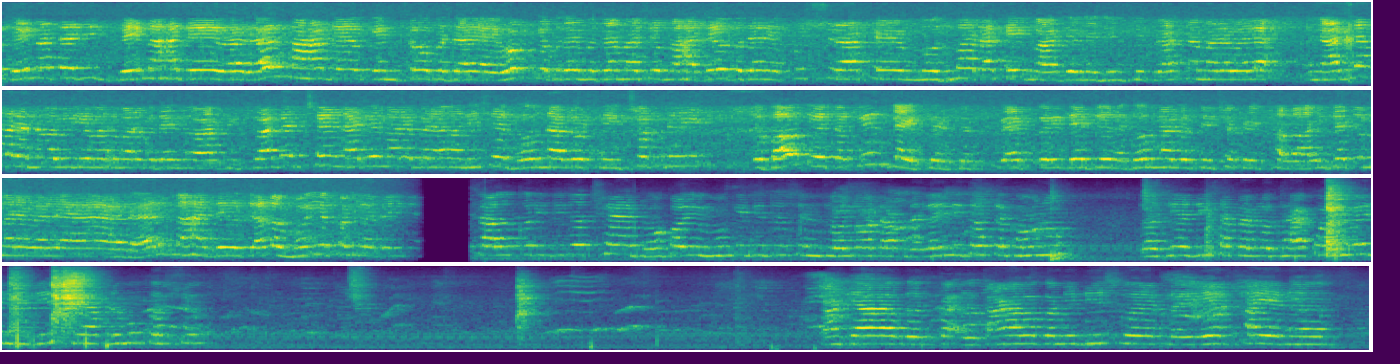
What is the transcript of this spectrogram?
જય માતાજી, જય મહાદેવ, હર બધા આઈ હોપ સ્વાગત છે. અને આજે મારે બનાવવાની છે ઘઉંના લોટની છકડી તો હોય તો પ્લીઝ લાઈક શેર સબસ્ક્રાઈબ કરી દેજો અને ઘઉંના લોટની છકડી ખાવા આવી જજો મારા વહેલા હર મહાદેવ. ચાલો મળીએ થોડી વાર ચાલુ કરી દીધો છે. ઢોકળી મૂકી દીધું છે જો લોટ આપણે લઈ લીધો છે ઘઉંનો. તો જે ડીશ આપણે પેલો ઢાંકવાનું હોય ને આપણે શું કરશું? કારણ કે આ કાણા વગરની ડીશ હોય એટલે એર થાય અને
